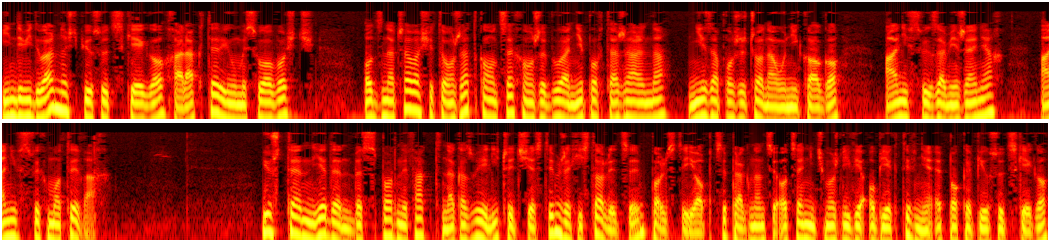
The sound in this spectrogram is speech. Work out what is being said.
Indywidualność Piłsudskiego, charakter i umysłowość odznaczała się tą rzadką cechą, że była niepowtarzalna, niezapożyczona u nikogo, ani w swych zamierzeniach, ani w swych motywach. Już ten jeden bezsporny fakt nakazuje liczyć się z tym, że historycy, polscy i obcy, pragnący ocenić możliwie obiektywnie epokę Piłsudskiego,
